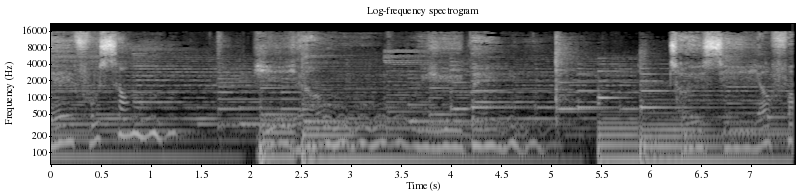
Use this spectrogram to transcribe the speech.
这苦心已有预备，随时有块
